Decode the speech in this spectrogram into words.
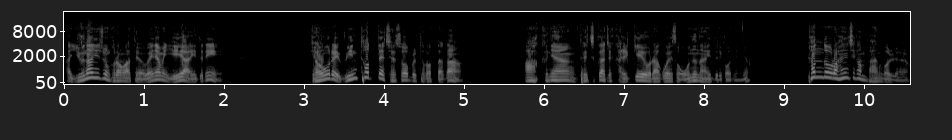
아, 유난히 좀 그런 것 같아요. 왜냐하면 얘 아이들이 겨울에 윈터 때 제 수업을 들었다가 아 그냥 대치까지 갈게요라고 해서 오는 아이들이거든요. 편도로 1시간 반 걸려요.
